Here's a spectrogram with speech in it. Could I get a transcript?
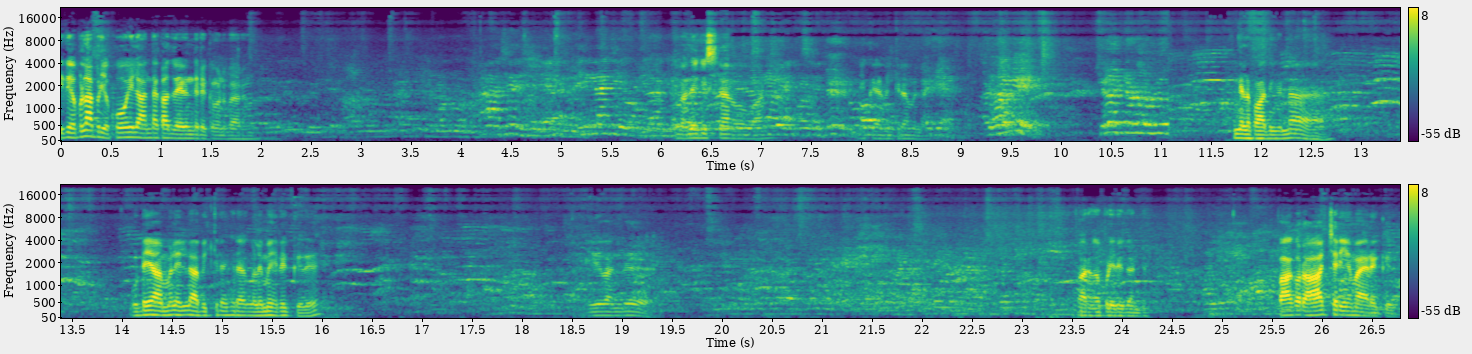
இது எவ்வளோ பெரிய கோயில் அந்த காலத்தில் இருந்திருக்குன்னு பாருங்க. இது பகவான் விக்கிர விக்ரம் இல்லை இங்கே பார்த்தீங்கன்னா உடையாமல் எல்லா விக்கிரகங்களுமே இருக்குது இது வந்து பாருங்க அப்படி இருக்குன்ட்டு பார்க்க ஒரு ஆச்சரியமாக இருக்குது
